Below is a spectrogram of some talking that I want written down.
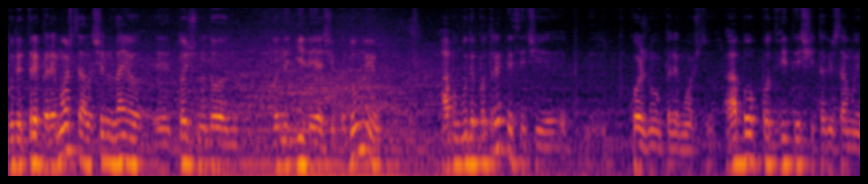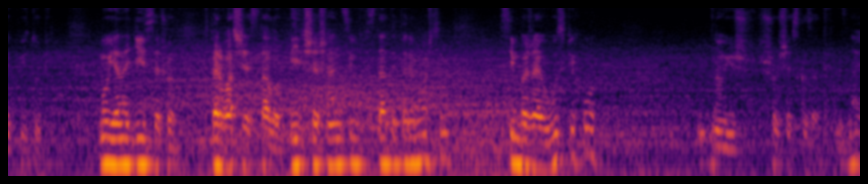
Буде три переможця, але ще не знаю е, точно до, до неділі я ще подумаю. Або буде по три тисячі кожному переможцю, або по дві тисячі, так само, як в Ютубі. Ну, я надіюся, що тепер у вас ще стало більше шансів стати переможцем. Всім бажаю успіху. Ну і що ще сказати, не знаю.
